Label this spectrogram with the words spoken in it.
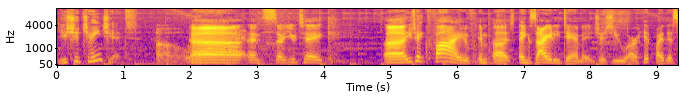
You should change it. Oh. Uh, and so you take, uh, you take five uh, anxiety damage as you are hit by this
